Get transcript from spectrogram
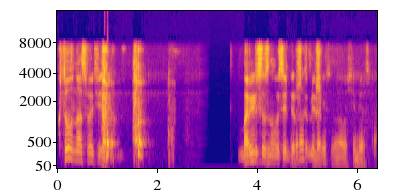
Кто у нас в эфире? Борис из Новосибирска. Борис из Новосибирска.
